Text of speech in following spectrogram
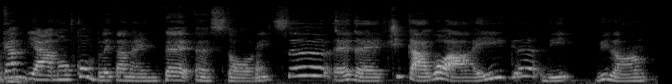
cambiamo completamente eh, Stories ed è Chicago Haig di Willem,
